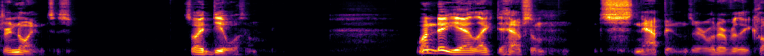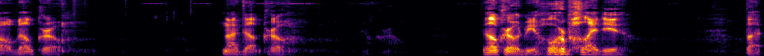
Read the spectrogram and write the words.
They're annoyances. So I deal with them. One day, yeah, I like to have some snap-ins or whatever they call Velcro. Not Velcro. Velcro. Velcro would be a horrible idea. But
